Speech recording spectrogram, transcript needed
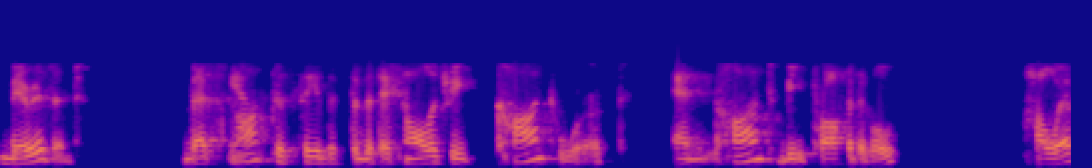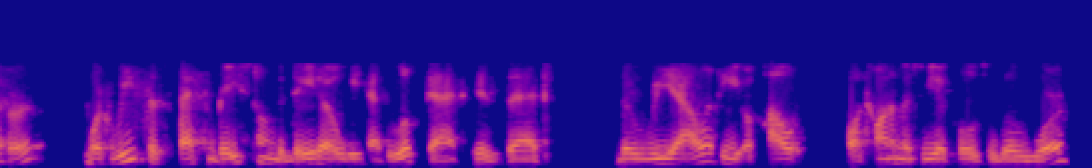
there isn't. That's yeah. not to say that the technology can't work and can't be profitable. However, what we suspect, based on the data we have looked at, is that the reality of how autonomous vehicles will work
